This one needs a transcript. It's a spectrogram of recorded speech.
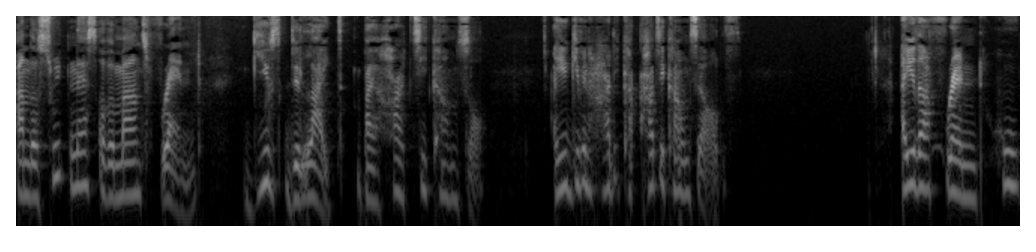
and the sweetness of a man's friend gives delight by hearty counsel. Are you giving hearty, hearty counsels? Are you that friend who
